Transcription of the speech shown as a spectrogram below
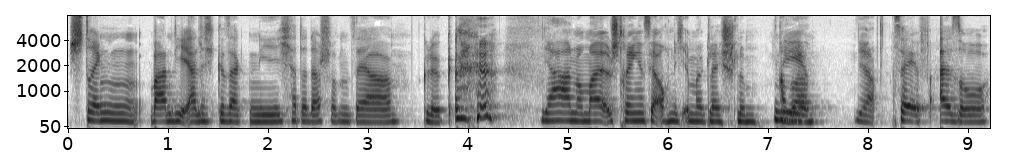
streng waren die ehrlich gesagt nie. Ich hatte da schon sehr Glück. Ja, normal, streng ist ja auch nicht immer gleich schlimm. Nee. Aber ja, Safe. Also,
